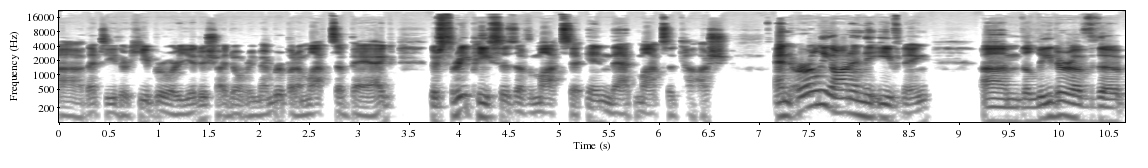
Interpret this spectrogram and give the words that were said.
Uh, that's either Hebrew or Yiddish, I don't remember, but a matzah bag. There's three pieces of matzah in that matzah tash. And early on in the evening, um, the leader of the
